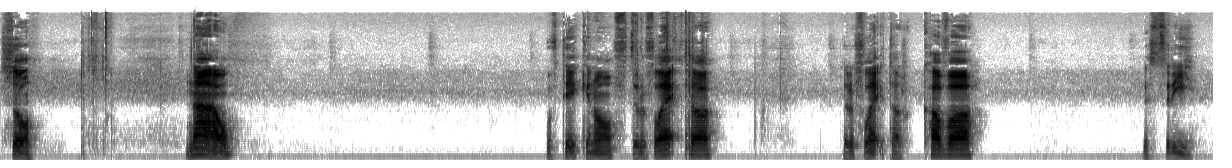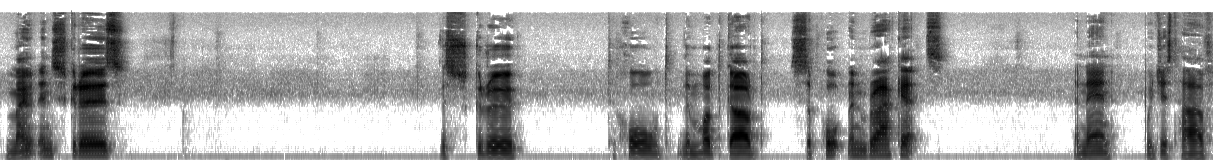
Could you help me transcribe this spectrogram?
So, now we've taken off the reflector the reflector cover, the three mounting screws, the screw to hold the mudguard supporting brackets, and then we just have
